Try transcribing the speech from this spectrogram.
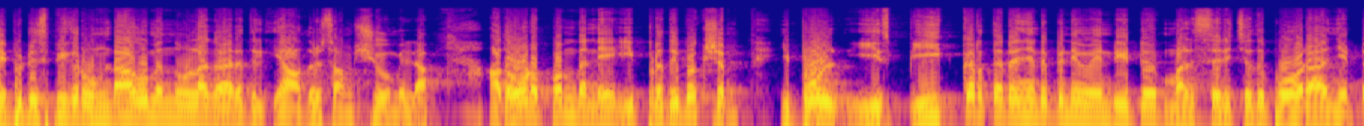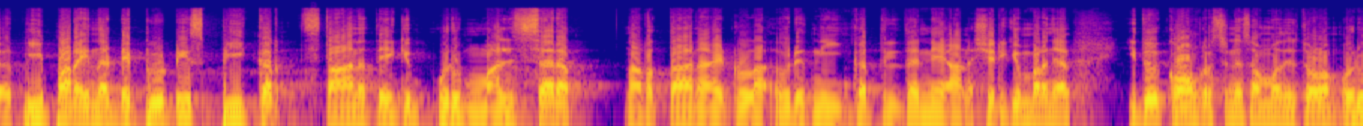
ഡെപ്യൂട്ടി സ്പീക്കർ ഉണ്ടാകുമെന്നുള്ള കാര്യത്തിൽ യാതൊരു സംശയവുമില്ല. അതോടൊപ്പം തന്നെ ഈ പ്രതിപക്ഷം ഇപ്പോൾ ഈ സ്പീക്കർ തെരഞ്ഞെടുപ്പിന് വേണ്ടിയിട്ട് മത്സരിച്ചത് പോരാഞ്ഞിട്ട് ഈ പറയുന്ന ഡെപ്യൂട്ടി സ്പീക്കർ സ്ഥാനത്തേക്കും ഒരു മത്സരം നടത്താനായിട്ടുള്ള ഒരു നീക്കത്തിൽ തന്നെയാണ്. ശരിക്കും പറഞ്ഞാൽ ഇത് കോൺഗ്രസിനെ സംബന്ധിച്ചിടത്തോളം ഒരു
